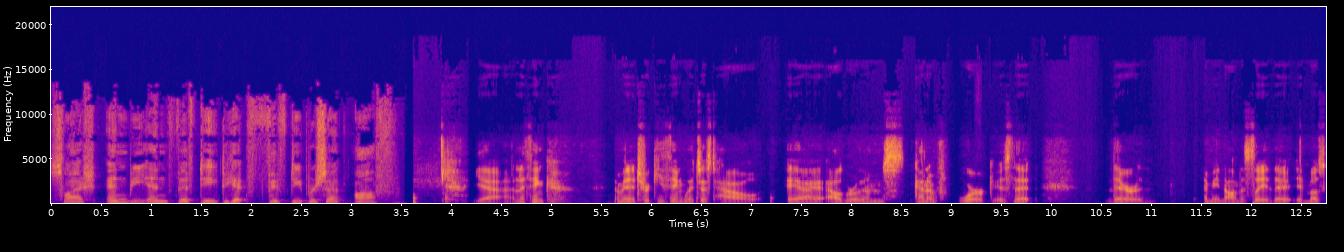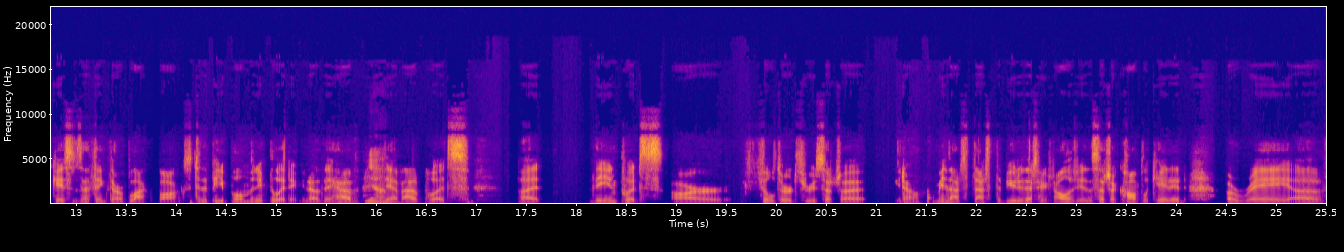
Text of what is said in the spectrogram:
slash NBN50 to get 50% off. Yeah, and I think, I mean, a tricky thing with just how AI algorithms kind of work is that they're, I mean, honestly, in most cases, I think they're a black box to the people manipulating. You know, they have Yeah. they have outputs, but the inputs are filtered through such a you know, I mean, that's that's the beauty of the technology. There's such a complicated array of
